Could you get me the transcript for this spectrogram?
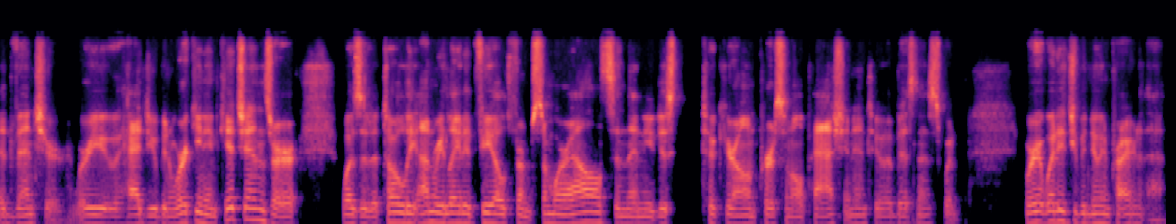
adventure? Were you had you been working in kitchens, or was it a totally unrelated field from somewhere else, and then you just took your own personal passion into a business? What where what had you been doing prior to that?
